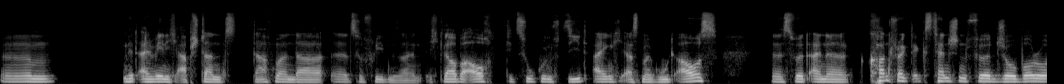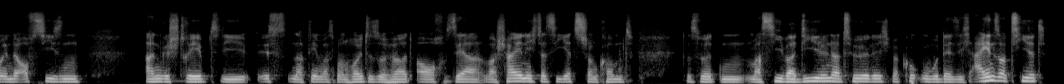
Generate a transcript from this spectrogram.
ähm, mit ein wenig Abstand darf man da äh, zufrieden sein. Ich glaube auch, die Zukunft sieht eigentlich erstmal gut aus. Es wird eine Contract Extension für Joe Burrow in der Offseason angestrebt. Die ist, nach dem, was man heute so hört, auch sehr wahrscheinlich, dass sie jetzt schon kommt. Das wird ein massiver Deal natürlich. Mal gucken, wo der sich einsortiert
